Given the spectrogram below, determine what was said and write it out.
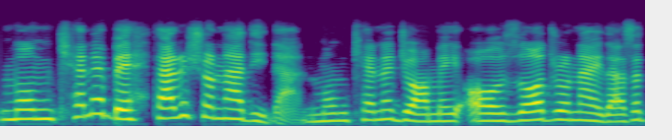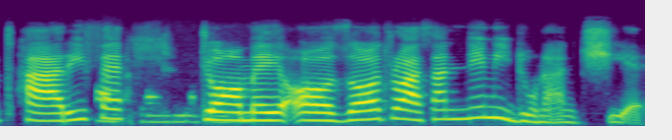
ممکنه بهترش رو ندیدن. ممکنه جامعه آزاد رو ندیدن. اصلا تعریف جامعه آزاد رو اصلا نمی‌دونن چیه.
